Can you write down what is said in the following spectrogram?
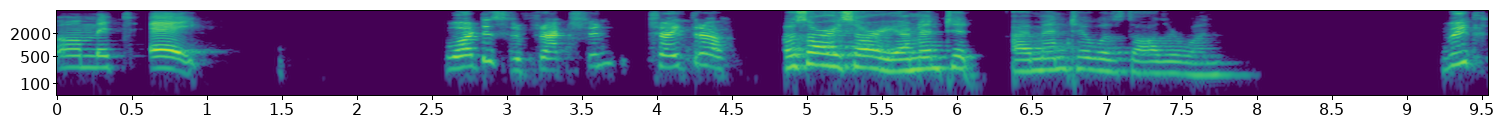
Um, it's A. What is refraction? Chaitra, Oh, sorry, sorry. I meant it. I meant it was the other one. With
